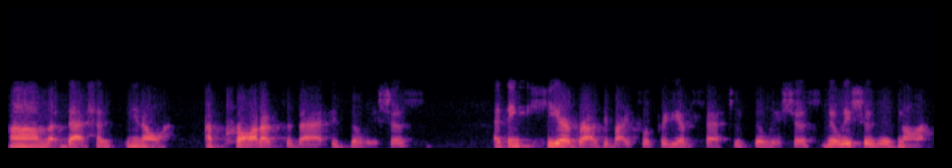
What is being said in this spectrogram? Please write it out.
um, that have, you know, a product that is delicious. I think here Brazi Bites, we're pretty obsessed with delicious. Delicious is not,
